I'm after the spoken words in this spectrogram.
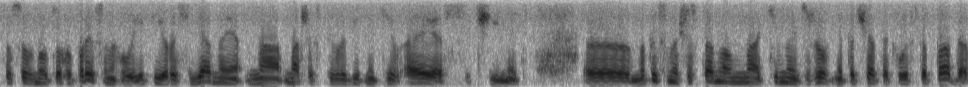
стосовно того пресингу, які росіяни на наших співробітників АЕС чинять. Е, написано, що станом на кінець жовтня, початок листопада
